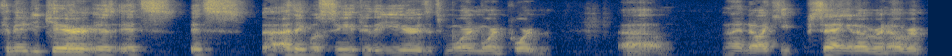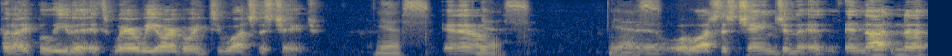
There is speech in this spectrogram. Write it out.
community care is it's it's i think we'll see through the years it's more and more important. Um i know i keep saying it over and over but i believe it. It's where we are going to watch this change yes. you know Yes. Yes. and we'll watch this change and and, and not in the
